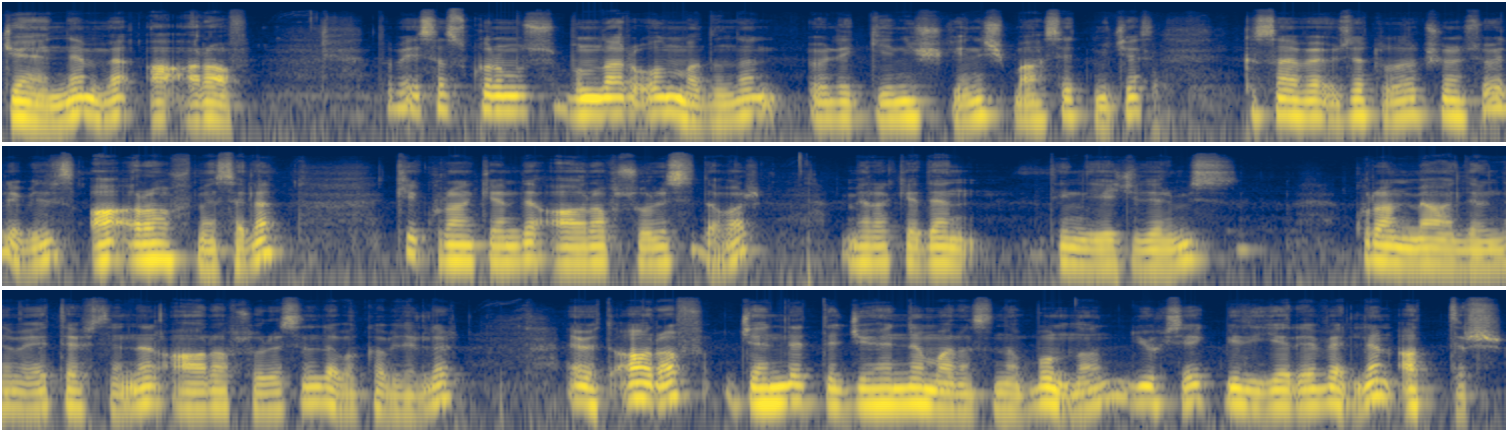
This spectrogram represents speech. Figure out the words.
cehennem ve araf. Tabii esas konumuz bunlar olmadığından öyle geniş geniş bahsetmeyeceğiz. Kısa ve özet olarak şunu söyleyebiliriz. Araf mesela ki Kur'an-ı Kerim'de Araf suresi de var. Merak eden dinleyicilerimiz Kur'an meallerinden ve tefsirlerinden Araf suresine de bakabilirler. Evet Araf cennetle cehennem arasında bulunan yüksek bir yere verilen attır.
